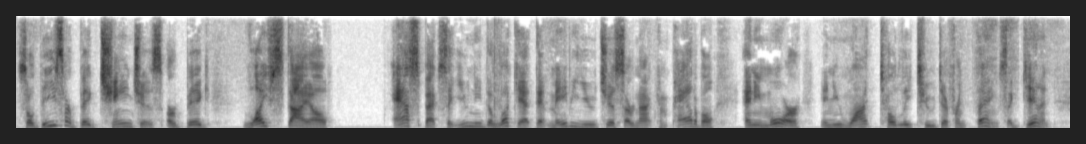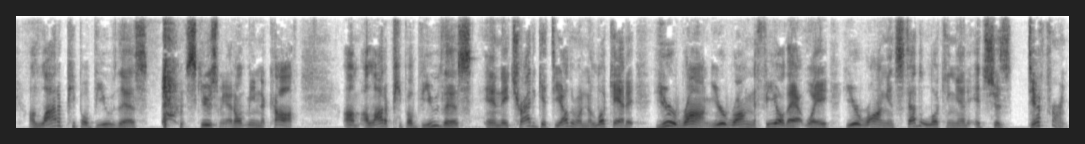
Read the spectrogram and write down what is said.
So these are big changes or big lifestyle aspects that you need to look at that maybe you just are not compatible anymore and you want totally two different things. Again, a lot of people view this, excuse me, I don't mean to cough. Um, a lot of people view this and they try to get the other one to look at it. You're wrong. You're wrong to feel that way. You're wrong. Instead of looking at it, it's just different.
